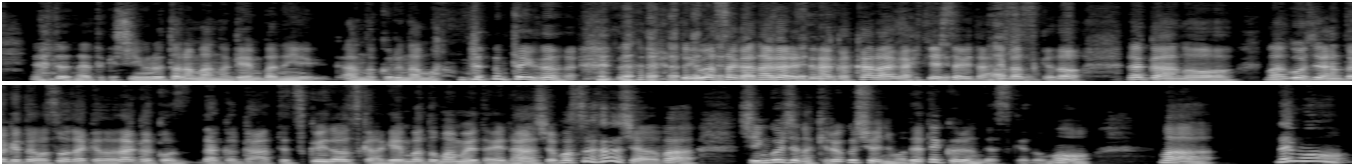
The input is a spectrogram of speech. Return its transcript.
なんだっけ、シン・ウルトラマンの現場に、あの、来るなもんっていうのが、噂が流れて、なんかカラーが否定したみたいなありますけど、なんかあの、まあ、ゴジラの時とかそうだけど、なんかこう、なんかガーって作り直すから現場とまめたいな話は、まあ、そういう話は、まあ、シン・ゴジラの記録集にも出てくるんですけども、まあ、でも、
